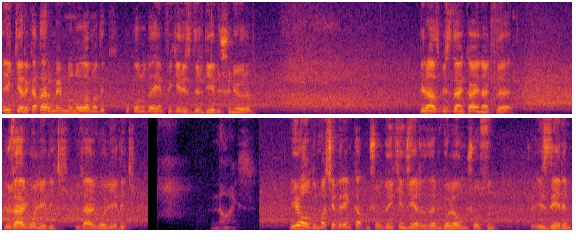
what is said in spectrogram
ilk yarı kadar memnun olamadık. Bu konuda hemfikirizdir diye düşünüyorum. Biraz bizden kaynaklı. Güzel gol yedik. Güzel gol yedik. İyi oldu. Maça bir renk katmış oldu. İkinci yarıda da bir gol olmuş olsun. Şöyle izleyelim.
